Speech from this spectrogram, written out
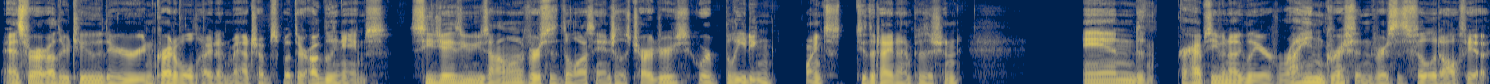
As for our other two, they're incredible tight end matchups, but they're ugly names. CJ Uzomah versus the Los Angeles Chargers, who are bleeding points to the tight end position. And perhaps even uglier, Ryan Griffin versus Philadelphia,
